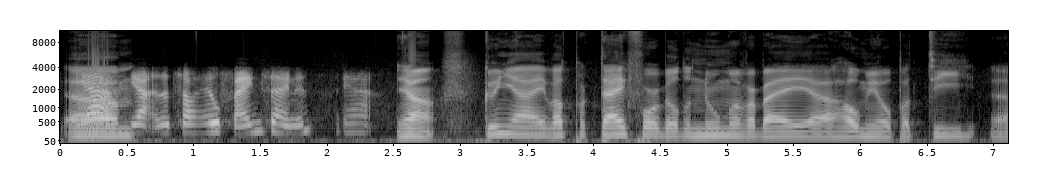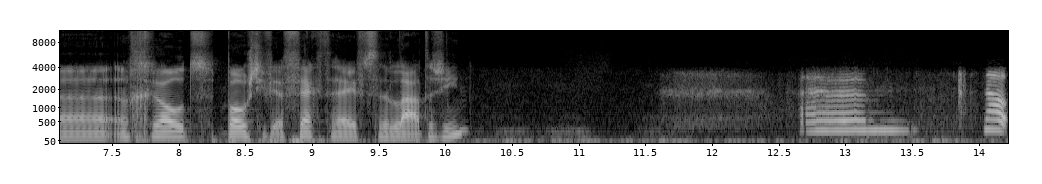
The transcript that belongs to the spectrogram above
Ja, um, ja, dat zou heel fijn zijn, hè? Ja. ja. Kun jij wat praktijkvoorbeelden noemen waarbij uh, homeopathie een groot positief effect heeft laten zien? Um, nou,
